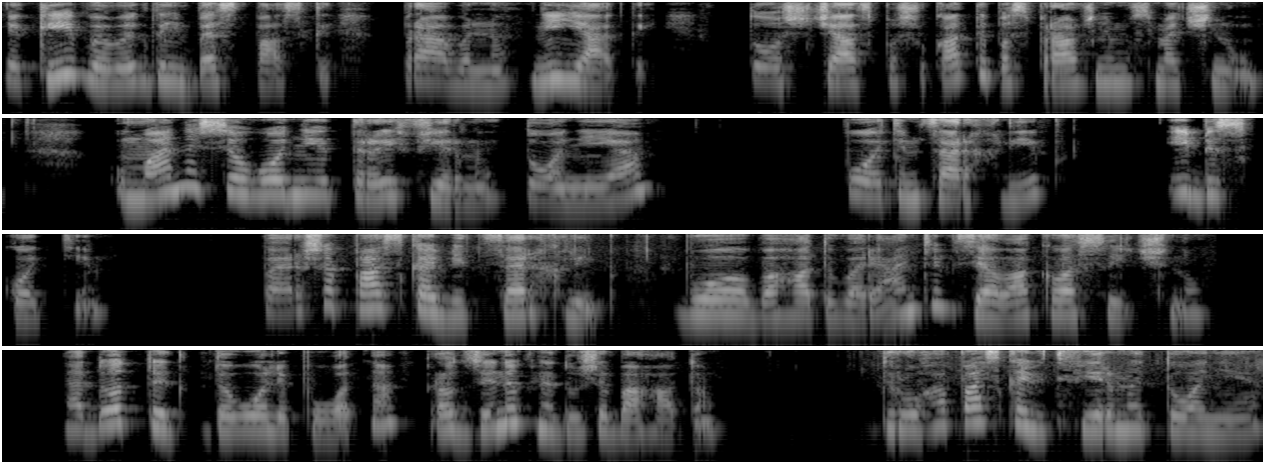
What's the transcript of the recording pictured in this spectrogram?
Який Великдень без Паски? Правильно, ніякий. Тож час пошукати по-справжньому смачну. У мене сьогодні три фірми: Тонія, потім цар хліб і біскотті. Перша паска від цар хліб. Було багато варіантів, взяла класичну. На дотик доволі плотна, родзинок не дуже багато. Друга паска від фірми Тонія.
